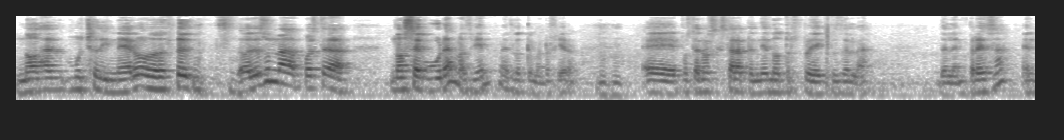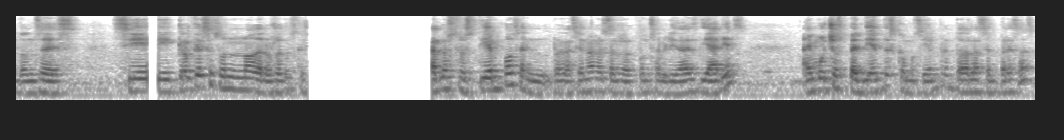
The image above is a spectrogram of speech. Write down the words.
no da mucho dinero, es una apuesta no segura, más bien, es lo que me refiero. Eh, pues tenemos que estar atendiendo otros proyectos de la, de la empresa. Entonces, sí, creo que ese es uno de los retos que nuestros tiempos en relación a nuestras responsabilidades diarias. Hay muchos pendientes, como siempre, en todas las empresas.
